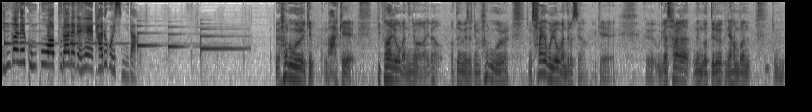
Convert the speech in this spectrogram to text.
인간의 공포와 불안에 대해 다루고 있습니다. 그 한국을 이렇게 막 이렇게 비판하려고 만든 영화가 아니라 어떤 의미에서 좀 한국을 좀 사랑해 보려고 만들었어요. 이렇게 그 우리가 살아가는 것들을 그냥 한번 좀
